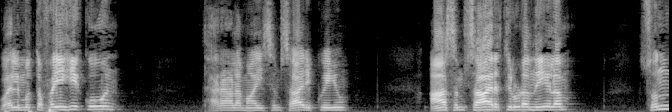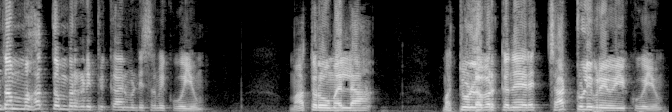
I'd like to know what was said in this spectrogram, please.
വൽ മുത്തഫൈഹിക്കൂൻ ധാരാളമായി സംസാരിക്കുകയും ആ സംസാരത്തിലൂടെ നീളം സ്വന്തം മഹത്വം പ്രകടിപ്പിക്കാൻ വേണ്ടി ശ്രമിക്കുകയും മാത്രവുമല്ല മറ്റുള്ളവർക്ക് നേരെ ചാട്ടുളി പ്രയോഗിക്കുകയും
